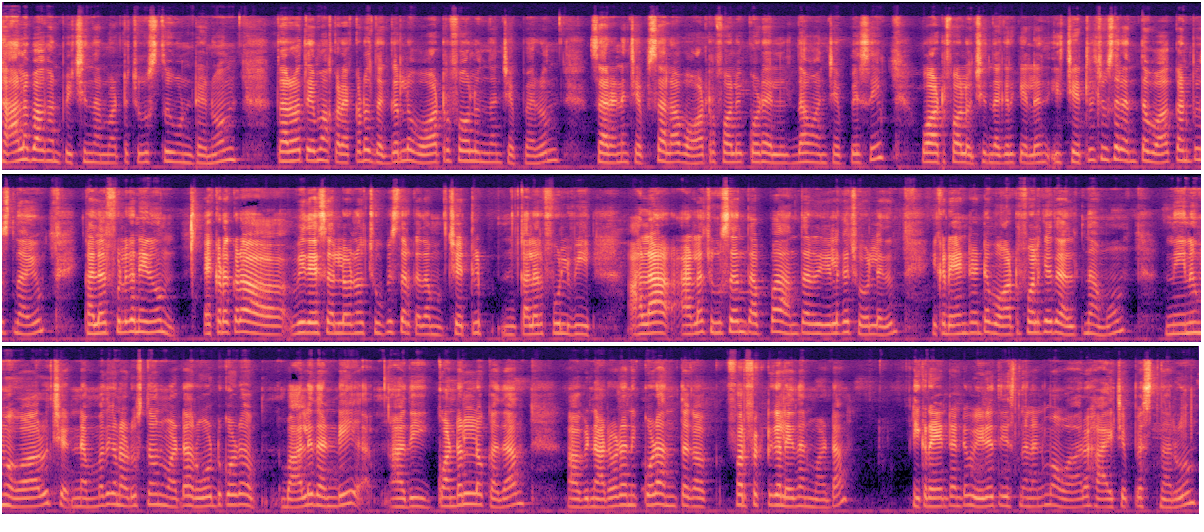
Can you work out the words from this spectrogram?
చాలా బాగా అనిపించింది అనమాట చూస్తూ ఉంటాను. తర్వాత ఏమో అక్కడెక్కడో దగ్గరలో వాటర్ ఫాల్ ఉందని చెప్పారు. సరే నేను చెప్పేసి అలా వాటర్ ఫాల్కి కూడా వెళ్దాం అని చెప్పేసి వాటర్ ఫాల్ వచ్చిన దగ్గరికి వెళ్ళాను. ఈ చెట్లు చూసారు ఎంత బాగా కనిపిస్తున్నాయో. కలర్ఫుల్గా నేను ఎక్కడెక్కడ విదేశాల్లోనో చూపిస్తారు కదా చెట్లు కలర్ఫుల్వి అలా అలా చూసాను తప్ప అంత రియల్గా చూడలేదు. ఇక్కడ ఏంటంటే వాటర్ ఫాల్కి అయితే వెళ్తున్నాము. నేను మా వారు చె- నెమ్మదిగా నడుస్తాం అనమాట రోడ్డు కూడా బాగాలేదండి అది కొండల్లో కదా అవి నడవడానికి కూడా అంతగా పర్ఫెక్ట్గా లేదనమాట ఇక్కడ ఏంటంటే వీడియో తీస్తున్నానని మా వారు హాయ్ చెప్పేస్తున్నారు.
